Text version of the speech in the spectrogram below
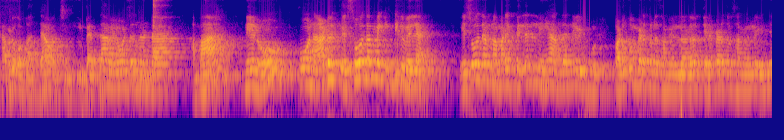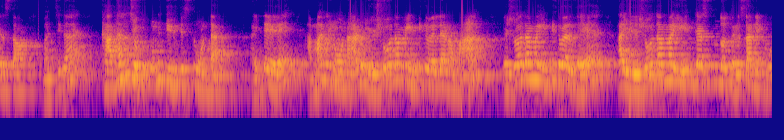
కాబట్టి ఒక పెద్ద వచ్చింది. ఈ పెద్ద ఆమె ఏమంటుందంట? అమ్మా నేను ఓనాడు యశోదమ్మ ఇంటికి వెళ్ళాను. యశోదమ్మ మన పిల్లల్ని అందరినీ పడుకొని పెడుతున్న సమయంలో తినపెడుతున్న సమయంలో ఏం చేస్తాం? మంచిగా కథలు చెప్పుకుని తినిపిస్తూ ఉంటారు. అయితే అమ్మ నేను నాడు యశోదమ్మ ఇంటికి వెళ్ళానమ్మా. యశోదమ్మ ఇంటికి వెళ్తే ఆ యశోదమ్మ ఏం చేస్తుందో తెలుసా నీకు?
